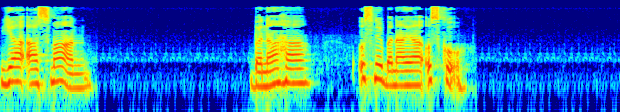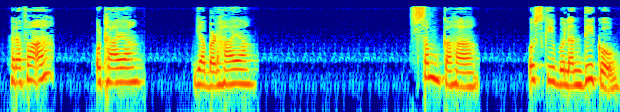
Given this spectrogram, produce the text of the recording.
یا آسمان؟ بنا اس نے بنایا اس کو۔ رفا اٹھایا یا بڑھایا۔ سم کہا اس کی بلندی کو۔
